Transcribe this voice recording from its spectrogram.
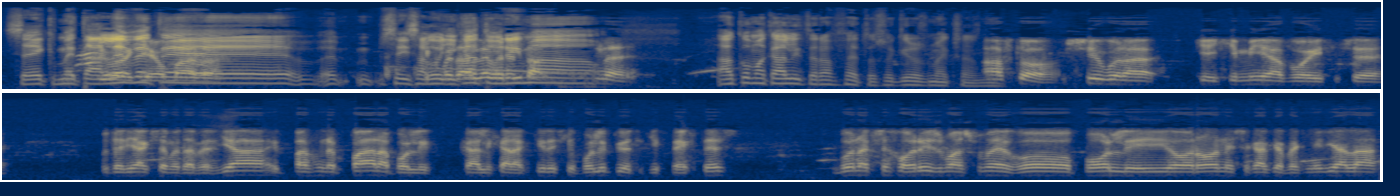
Σε εκμεταλλεύεται, ε, σε εισαγωγικά το ρήμα, ναι. ακόμα καλύτερα φέτος ο κύριος Μέξας. Ναι. Αυτό. Σίγουρα και η χημεία βοήθησε που ταιριάξαμε με τα παιδιά. Υπάρχουν πάρα πολύ καλοί χαρακτήρες και πολύ ποιοτικοί παίχτες. Μπορεί να ξεχωρίζουμε, ας πούμε, εγώ, ο Πόλη ή ο Ρόνι σε κάποια παιχνίδια, αλλά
